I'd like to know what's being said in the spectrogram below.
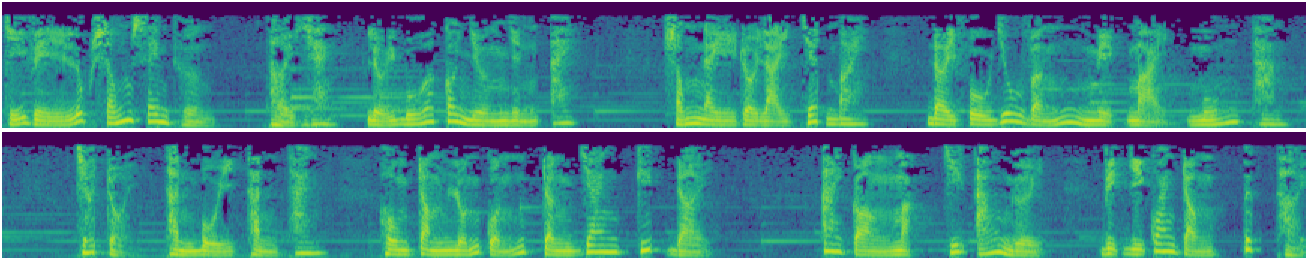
Chỉ vì lúc sống xem thường, thời gian lưỡi búa có nhường nhìn ai. Sống này rồi lại chết mai, đời phù du vẫn miệt mài muốn tham. Chết rồi, thành bụi thành than, hồn trầm luẩn quẩn trần gian kiếp đời. Ai còn mặc chiếc áo người, việc gì quan trọng tức thời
